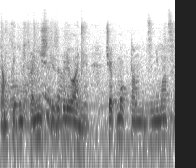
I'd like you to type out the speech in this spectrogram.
там какие-нибудь хронические заболевания, Человек мог там заниматься,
